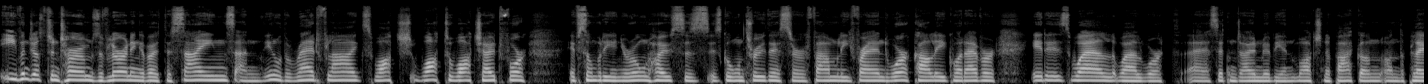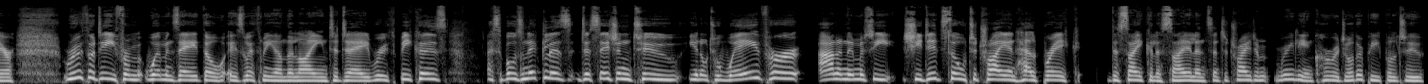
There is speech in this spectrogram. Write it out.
even just in terms of learning about the signs and you know the red flags watch what to watch out for if somebody in your own house is, is going through this or family friend work colleague whatever it is well well worth uh, sitting down maybe and watching it back on on the player. Ruth O'De from Women's Aid though is with me on the line today. Ruth because I suppose Nicola's decision to, you know, to waive her anonymity, she did so to try and help break the cycle of silence and to try to really encourage other people to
